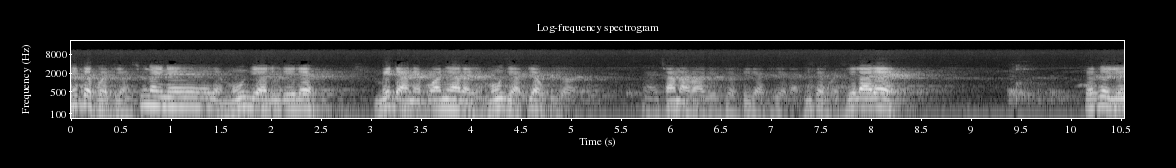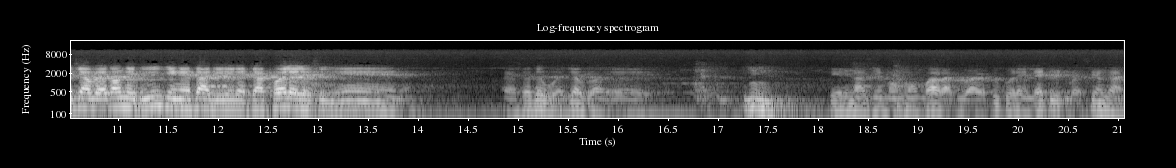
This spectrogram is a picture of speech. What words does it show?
မြစ်တဲ့ဘွယ်ဖြစ်အောင်ရှုနိုင်တယ်တဲ့မုန်းစရာလူတွေလည်းမေတ္တာနဲ့ပွားများလိုက်ရင်မုန်းစရာပြောက်ပြီးတော့အဲ ချမ်းသာပါပြီဆိုစိတ်ဓာတ်ဖြစ်လာမြစ်တဲ့ဘွယ်ဖြစ်လာတဲ့ဆက်စုပ်ရွှေချဘွယ်ကောင်းတဲ့ဒီရင်ကျင်ငယ်စသည်တွေလည်းဓာခွဲလိုက်လို့ရှိရင်အဲဆက်စုပ်ဘွယ်ပြောက်သွားတယ်စေရနာချင်းမောင်မောင်ပါကသူကသူကိုယ်တိုင်လက်တွေ့သူကစဉ်းစား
